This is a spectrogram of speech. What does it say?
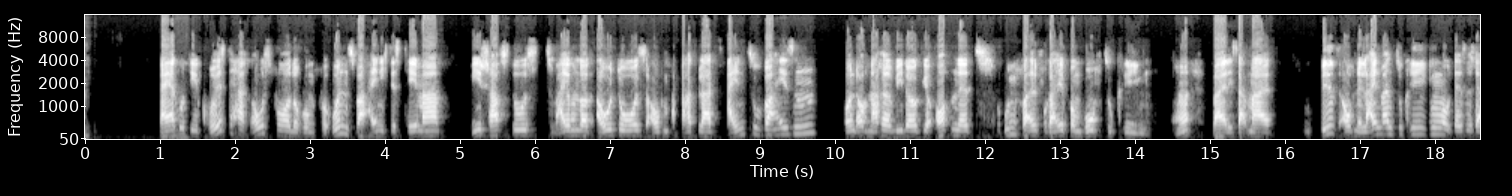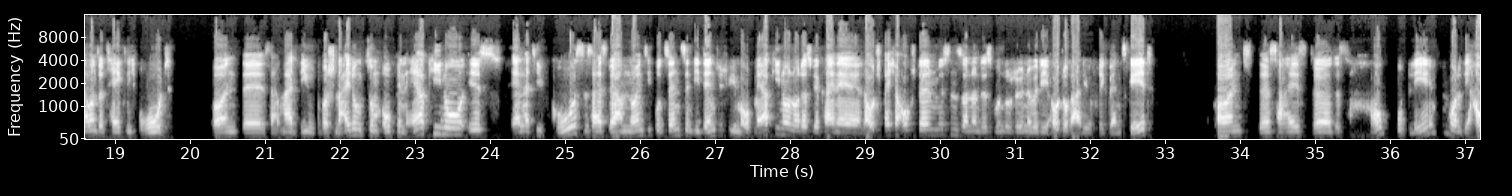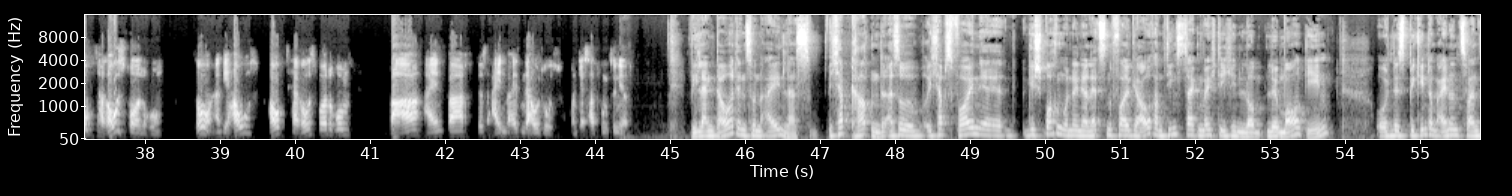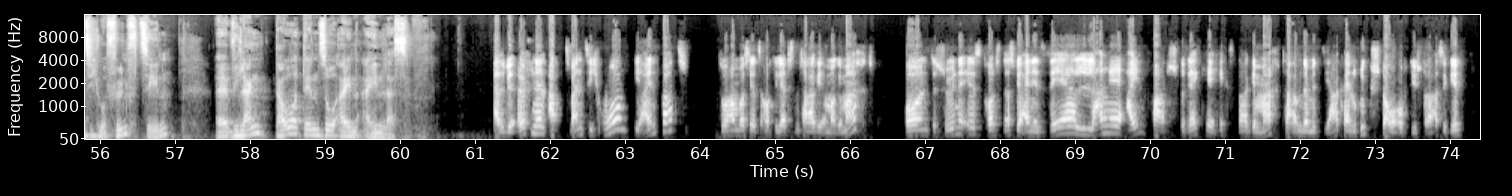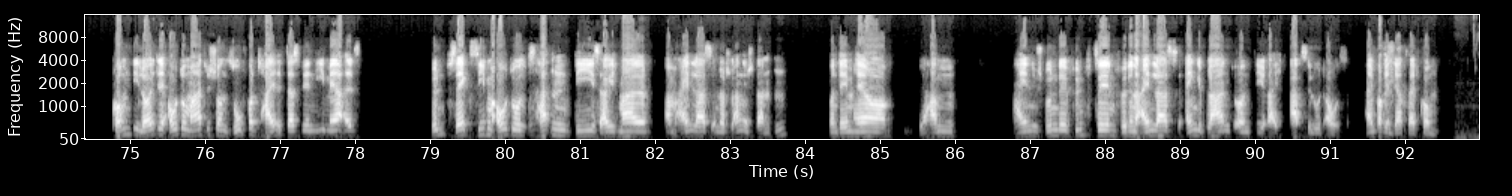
Naja gut, die größte Herausforderung für uns war eigentlich das Thema, wie schaffst du es, 200 Autos auf dem Parkplatz einzuweisen und auch nachher wieder geordnet, unfallfrei vom Hof zu kriegen. Ja? Weil ich sag mal, ein Bild auf eine Leinwand zu kriegen, das ist ja unser täglich Brot. Und äh, sag mal, die Überschneidung zum Open-Air-Kino ist relativ groß. Das heißt, wir haben 90 Prozent sind identisch wie im Open-Air-Kino, nur dass wir keine Lautsprecher aufstellen müssen, sondern das wunderschön über die Autoradiofrequenz geht. Und das heißt, äh, das Hauptproblem oder die Hauptherausforderung, so, ne, die Hauptherausforderung war einfach das Einweisen der Autos. Und das hat funktioniert. Wie lang dauert denn so ein Einlass? Ich habe Karten, also ich habe es vorhin äh, gesprochen und in der letzten Folge auch. Am Dienstag möchte ich in Le Mans gehen und es beginnt um 21.15 Uhr. Äh, wie lang dauert denn so ein Einlass? Also wir öffnen ab 20 Uhr die Einfahrt. So haben wir es jetzt auch die letzten Tage immer gemacht. Und das Schöne ist, trotz dass wir eine sehr lange Einfahrtstrecke extra gemacht haben, damit es ja keinen Rückstau auf die Straße gibt, kommen die Leute automatisch schon so verteilt, dass wir nie mehr als fünf, sechs, sieben Autos hatten, die, sage ich mal, am Einlass in der Schlange standen. Von dem her, wir haben eine Stunde 15 für den Einlass eingeplant und die reicht absolut aus. Einfach in der Zeit kommen.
